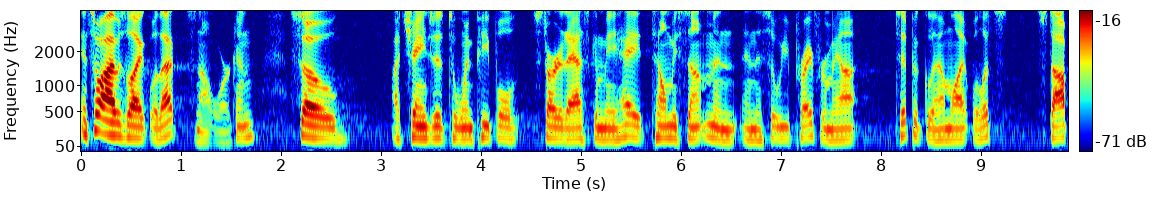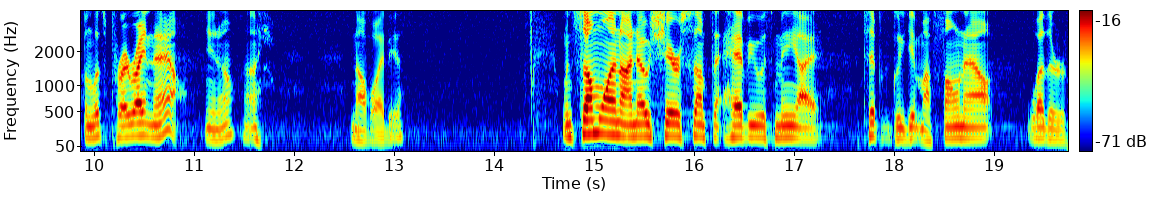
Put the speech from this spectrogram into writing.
And so I was like, well, that's not working. So I changed it to when people started asking me, hey, tell me something, and, and they said, will you pray for me? I, typically, I'm like, well, let's stop and let's pray right now, you know? Novel idea. When someone I know shares something heavy with me, I typically get my phone out, whether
